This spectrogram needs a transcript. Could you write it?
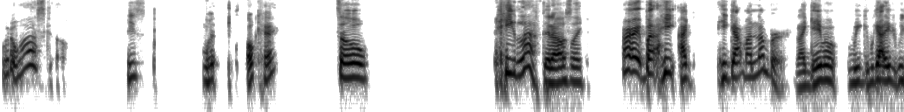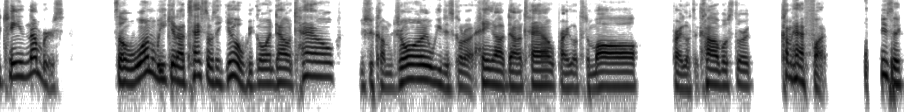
where did Waz go? He's what okay. So he left, and I was like, all right, but he I he got my number, and I gave him we we got we changed numbers. So one weekend I texted him, I was like, yo, we're going downtown. You should come join. We just gonna hang out downtown, probably go to the mall, probably go to the comic book store. Come have fun. He's like,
